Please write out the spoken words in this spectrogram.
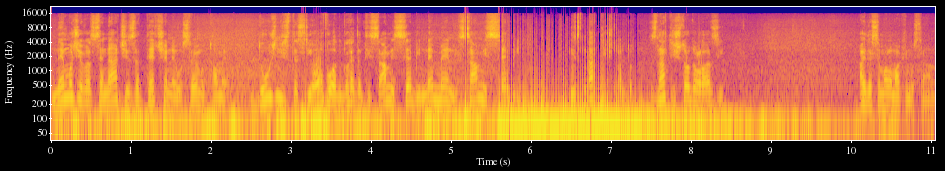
Ne može vas se naći zatečene u svemu tome. Dužni ste si ovo odgledati sami sebi, ne meni, sami sebi. I znati što, znati što dolazi. Ajde da se malo maknemo u stranu.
